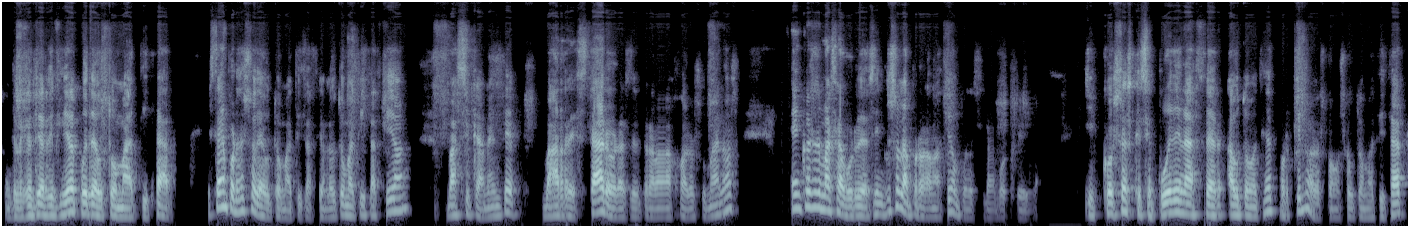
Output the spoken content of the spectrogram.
la inteligencia artificial puede automatizar. Está en proceso de automatización. La automatización básicamente va a restar horas de trabajo a los humanos en cosas más aburridas. Incluso la programación puede ser aburrida. Y cosas que se pueden hacer automatizar, ¿por qué no las vamos a automatizar?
